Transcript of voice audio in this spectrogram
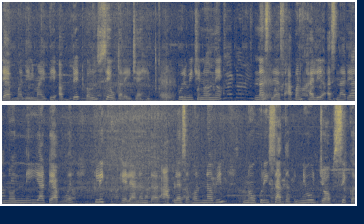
टॅबमधील माहिती अपडेट करून सेव्ह करायची आहे. पूर्वीची नोंदणी नसल्यास आपण खाली असणाऱ्या नोंदणी या टॅबवर क्लिक केल्यानंतर आपल्यासमोर नवीन नोकरी साधक न्यू जॉब सिकर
